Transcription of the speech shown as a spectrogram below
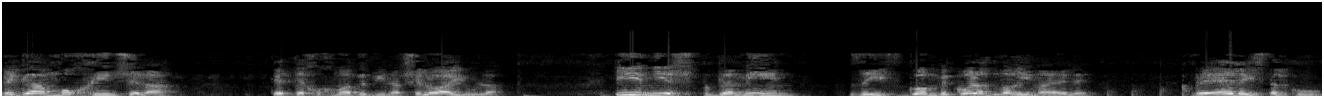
וגם מוחין שלה, קטע חוכמה ובינה, שלא היו לה, אם יש פגמים, זה יפגום בכל הדברים האלה, ואלה יסתלקו,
